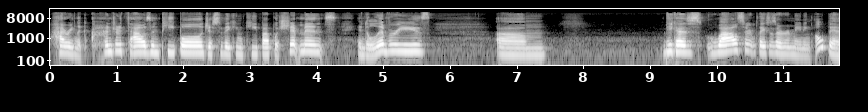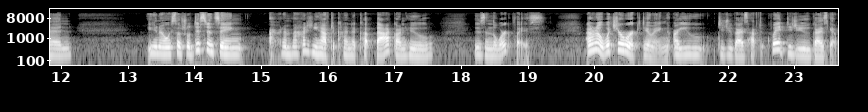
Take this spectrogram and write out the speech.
hiring like 100,000 people just so they can keep up with shipments and deliveries. Um, because while certain places are remaining open, you know, with social distancing, I would imagine you have to kind of cut back on who who's in the workplace. I don't know. What's your work doing? Are you? Did you guys have to quit? Did you guys get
